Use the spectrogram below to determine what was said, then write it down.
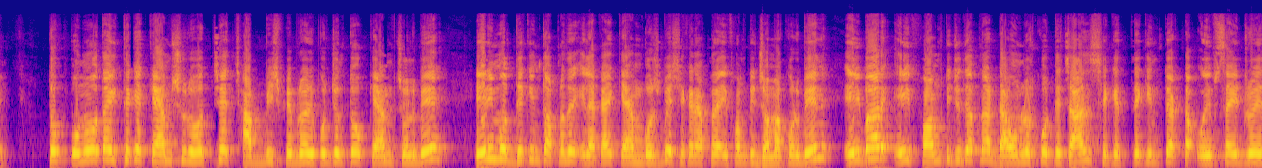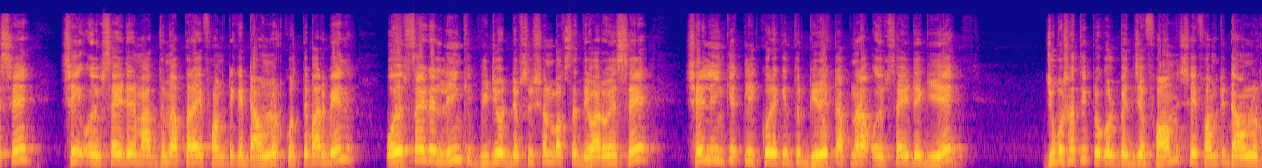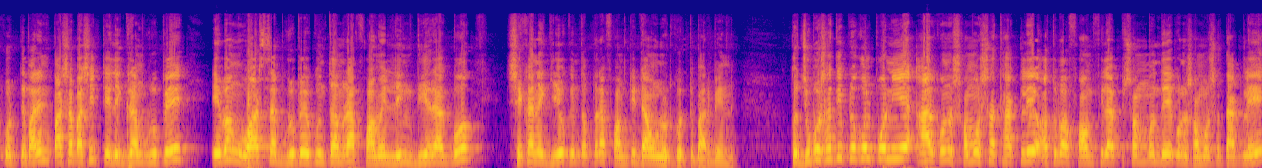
তো পনেরো তারিখ থেকে ক্যাম্প শুরু হচ্ছে, ছাব্বিশ ফেব্রুয়ারি পর্যন্ত ক্যাম্প চলবে। এরই মধ্যে কিন্তু আপনাদের এলাকায় ক্যাম্প বসবে, সেখানে আপনারা এই ফর্মটি জমা করবেন। এইবার এই ফর্মটি যদি আপনারা ডাউনলোড করতে চান, সেক্ষেত্রে কিন্তু একটা ওয়েবসাইট রয়েছে। সেই ওয়েবসাইটের মাধ্যমে আপনারা এই ফর্মটিকে ডাউনলোড করতে পারবেন। ওয়েবসাইটের লিঙ্ক ভিডিও ডেসক্রিপশন বক্সে দেওয়া রয়েছে। সেই লিঙ্কে ক্লিক করে কিন্তু ডিরেক্ট আপনারা ওয়েবসাইটে গিয়ে যুবসাথী প্রকল্পের যে ফর্ম, সেই ফর্মটি ডাউনলোড করতে পারেন। পাশাপাশি টেলিগ্রাম গ্রুপে এবং হোয়াটসঅ্যাপ গ্রুপেও কিন্তু আমরা ফর্মের লিঙ্ক দিয়ে রাখব। সেখানে গিয়েও কিন্তু আপনারা ফর্মটি ডাউনলোড করতে পারবেন। তো যুবসাথী প্রকল্প নিয়ে আর কোনো সমস্যা থাকলে অথবা ফর্ম ফিল আপ সম্বন্ধে কোনো সমস্যা থাকলে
